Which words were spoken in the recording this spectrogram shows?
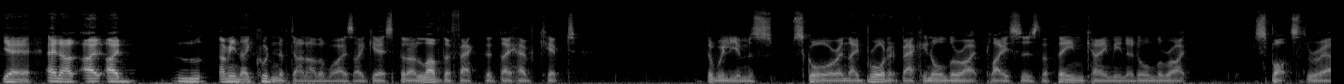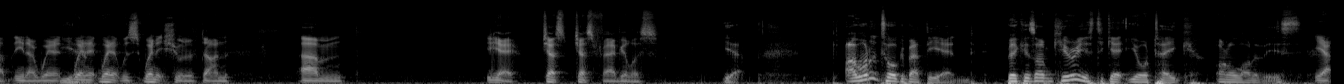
yeah, and I, I, I, I mean, they couldn't have done otherwise, I guess. But I love the fact that they have kept the Williams score and they brought it back in all the right places. The theme came in at all the right spots throughout. You know when it Yeah. when it when it was when it should have done. Um, yeah, just just fabulous. Yeah. I want to talk about the end because I'm curious to get your take on a lot of this. Yeah,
